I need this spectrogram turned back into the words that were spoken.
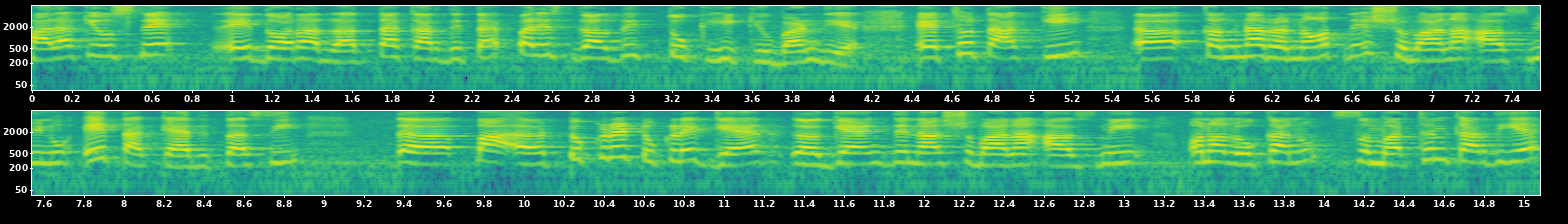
ਹਾਲਾਂਕਿ ਉਸਨੇ ਇਹ ਦੌਰਾ ਰੱਦ ਤਾਂ ਕਰ ਦਿੱਤਾ ਹੈ, ਪਰ ਇਸ ਗੱਲ ਦੀ ਤੁਕ ਹੀ ਕਿਉਂ ਬਣਦੀ ਹੈ? ਇੱਥੋਂ ਤੱਕ ਕਿ ਕੰਗਨਾ ਰਣੌਤ ਨੇ ਸ਼ਬਾਨਾ ਆਸਮੀ ਨੂੰ ਇਹ ਤੱਕ ਕਹਿ ਦਿੱਤਾ ਸੀ ਟੁਕੜੇ ਟੁਕੜੇ ਗੈਂਗ ਦੇ ਨਾਲ ਸ਼ਬਾਨਾ ਆਜ਼ਮੀ ਉਹਨਾਂ ਲੋਕਾਂ ਨੂੰ ਸਮਰਥਨ ਕਰਦੀ ਹੈ।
